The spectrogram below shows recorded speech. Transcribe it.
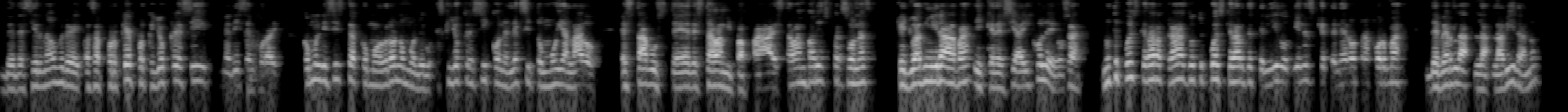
decir, no, hombre, o sea, ¿por qué? Porque yo crecí, me dicen por ahí, ¿cómo le hiciste como agrónomo? Le digo, es que yo crecí con el éxito muy al lado. Estaba usted, estaba mi papá, estaban varias personas que yo admiraba y que decía, híjole, o sea, no te puedes quedar atrás, no te puedes quedar detenido, tienes que tener otra forma de ver la, la vida, ¿no?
